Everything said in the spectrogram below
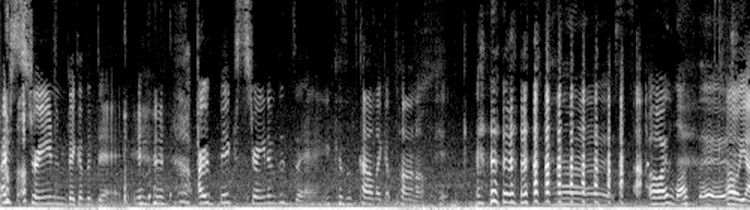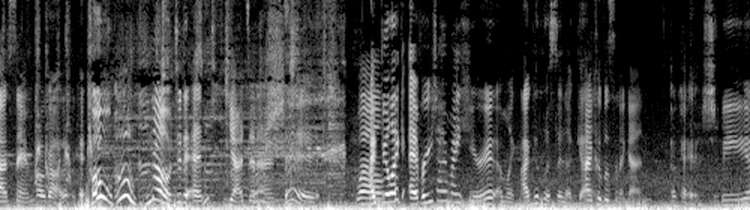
Our strain and big of the day. Our big strain of the day, because it's kind of like a pun on pick. Yes. Oh, I love this. oh yeah, same. Oh god. Okay. Oh, no. Did it end? Yeah, it did oh, end. Shit. Well, I feel like every time I hear it, I'm like, I could listen again. I could listen again. Okay. Should we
